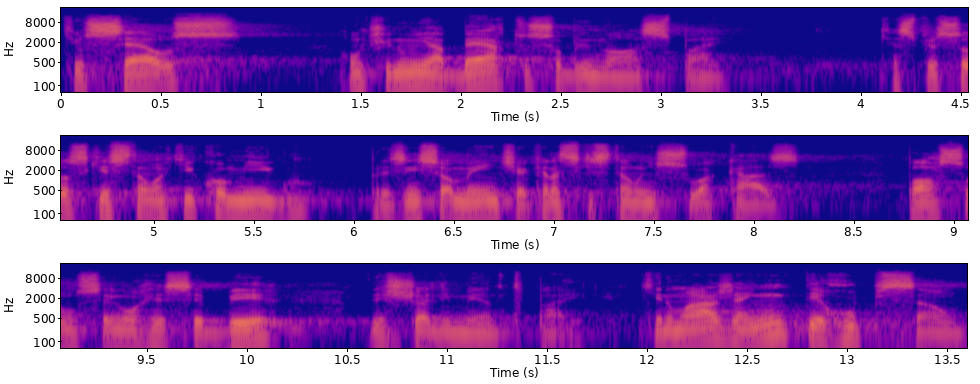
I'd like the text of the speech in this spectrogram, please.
Que os céus continuem abertos sobre nós, Pai. Que as pessoas que estão aqui comigo, presencialmente, aquelas que estão em Sua casa, possam, Senhor, receber deste alimento, Pai. Que não haja interrupção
